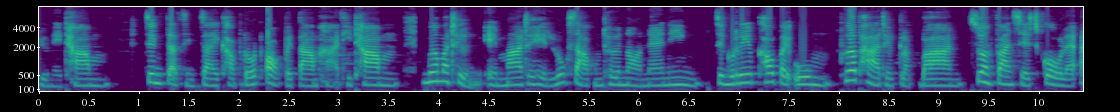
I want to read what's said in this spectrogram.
อยู่ในถ้ำ จึงตัดสินใจขับรถออกไปตามหาที่ถ้ำเมื่อมาถึงเอมมาเธอเห็นลูกสาวของเธอนอนแน่นิ่ง จึงรีบเข้าไปอุ้ม เพื่อพาเธอกลับบ้าน ส่วนฟานเชสโกและอ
